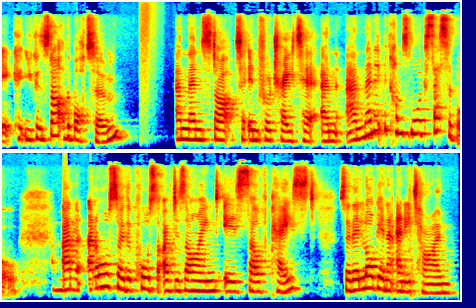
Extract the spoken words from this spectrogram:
it. You can start at the bottom and then start to infiltrate it and and then it becomes more accessible. Mm-hmm. and and also the course that i've designed is self-paced. So they log in at any time.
